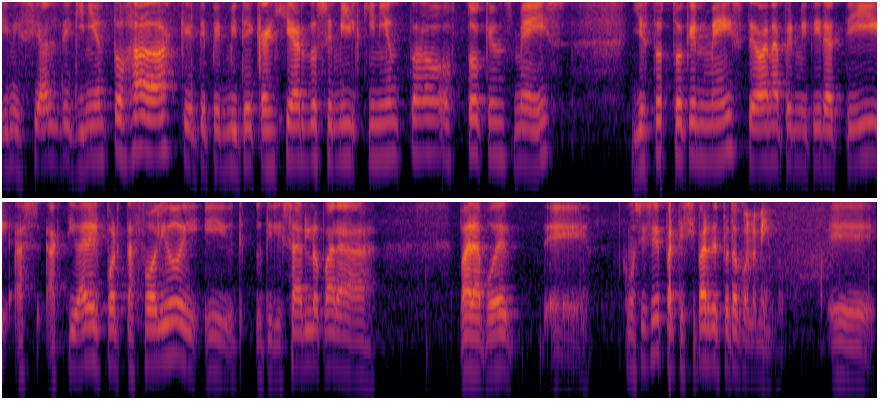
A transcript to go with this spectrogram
inicial de 500 hadas que te permite canjear 12.500 tokens Maze. Y estos tokens Maze te van a permitir a ti activar el portafolio y, utilizarlo para, para poder, eh, ¿cómo se dice?, participar del protocolo mismo. Eh,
